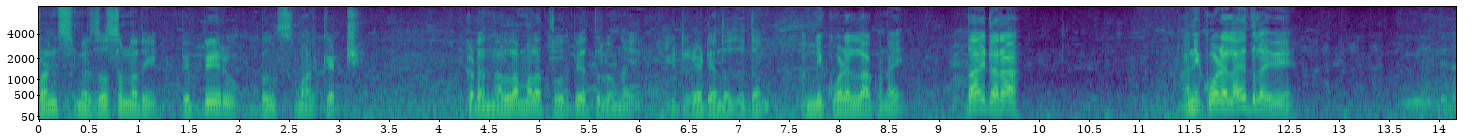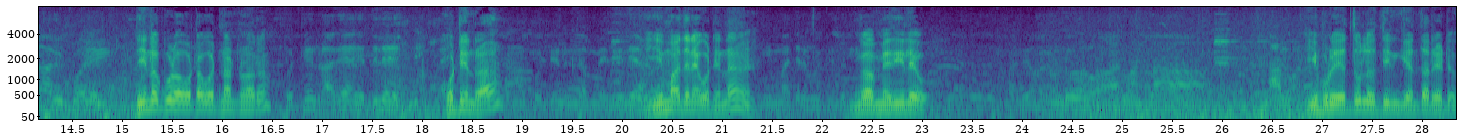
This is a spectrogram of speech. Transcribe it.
ఫ్రెండ్స్ మీరు చూస్తున్నది పెబ్బేరు బుల్స్ మార్కెట్. ఇక్కడ నల్లమ్మల తూర్పు ఎద్దులు ఉన్నాయి. వీటి రేట్ ఏందో చూద్దాం. అన్ని కోడెల్లాకు ఉన్నాయి. దా ఇటరా అన్ని కోడెలా ఎద్దులా ఇవి? దీనిలో కూడా ఒకట కొట్టినట్టున్నారు? కొట్టినరా ఈ మధ్యనే కొట్టినా ఇంకా మెదిగిలేవు. ఇప్పుడు ఎద్దులు దీనికి ఎంత రేటు?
